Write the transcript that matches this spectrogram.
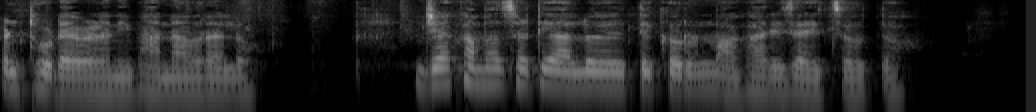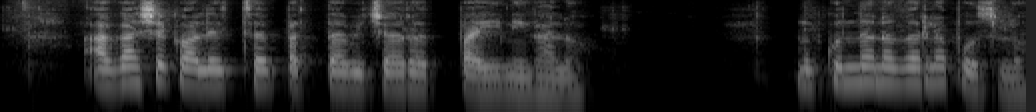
पण थोड्या वेळाने भानावर आलो. ज्या कामासाठी आलो आहे ते करून माघारी जायचं होतं. आगाशे कॉलेजचा पत्ता विचारत पायी निघालो. मुकुंदनगरला पोचलो.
